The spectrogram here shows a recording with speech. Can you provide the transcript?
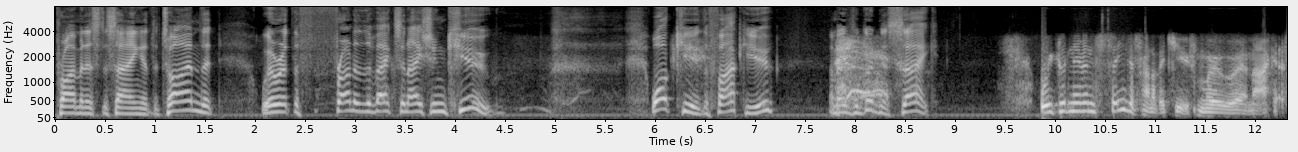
Prime Minister saying at the time that were at the front of the vaccination queue. what queue? The fuck you? I mean, for goodness sake. We couldn't even see the front of the queue from where we were, Marcus.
